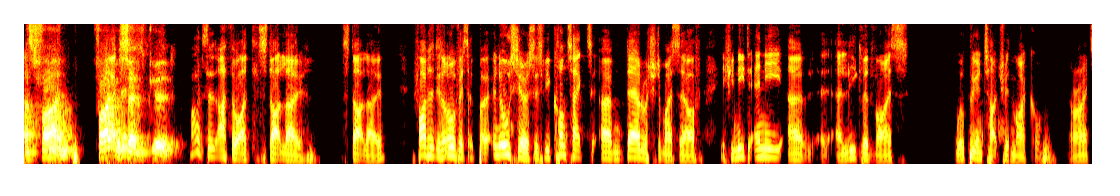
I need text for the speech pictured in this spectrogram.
That's fine. Five percent is good. Five percent. I thought I'd start low. Start low. Five percent is all of it. But in all seriousness, if you contact um, Dale, Richard, and myself, if you need any uh, uh, legal advice, we'll put you in touch with Michael. All right,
